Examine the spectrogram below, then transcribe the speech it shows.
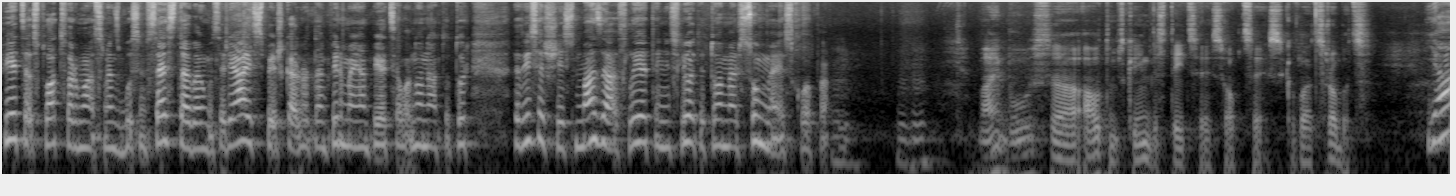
piecās platformās, un mēs būsim sestā, vai mums ir jāizspiež kāda no tām pirmajām piecām, lai nonāktu tur. Tad visas šīs mazās lietiņas ļoti summējas kopā. Mm -hmm. Vai būs uh, automātiski investīcijas opcijas, kaut kāds robots? Jā,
